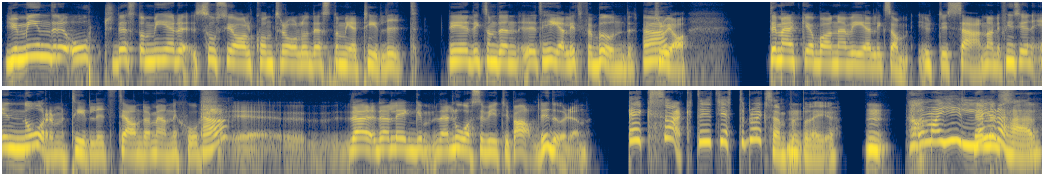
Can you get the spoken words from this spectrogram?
ju mindre ort, desto mer social kontroll och desto mer tillit. Det är liksom den, ett heligt förbund, Ja. tror jag. Det märker jag bara när vi är liksom ute i Särna. Det finns ju en enorm tillit till andra människors... Ja. Eh, där, där, lägger, där låser vi ju typ aldrig dörren. Exakt, det är ett jättebra exempel Mm. på det ju. Mm. Men man gillar Nej, ju men- det här.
